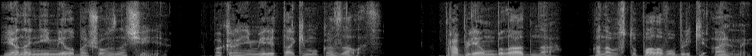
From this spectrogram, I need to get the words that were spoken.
и она не имела большого значения. По крайней мере, так ему казалось. Проблема была одна. Она выступала в облике Альны,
